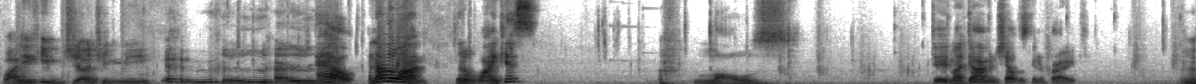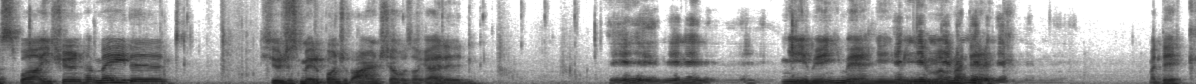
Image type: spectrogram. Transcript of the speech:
Why do you keep judging me? Ow! Another one! Little wankers? Lols. Dude, my diamond shovel's gonna break. That's why you shouldn't have made it. You should have just made a bunch of iron shovels like I did. Yeah, man, man, man, my dick. My dick.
